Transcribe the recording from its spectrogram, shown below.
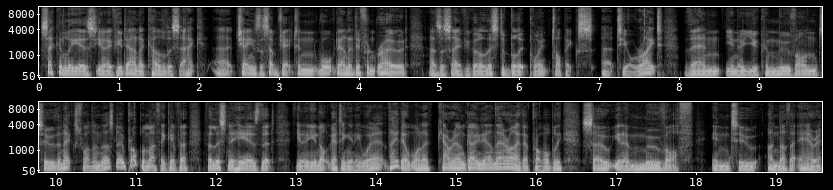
Secondly is you know if you're down a cul-de-sac uh, change the subject and walk down a different road. As i say if you've got a list of bullet point topics uh, to your right then you know you can move on to the next one and that's no problem. I think if a, if a listener hears that you know you're not getting anywhere they don't want to carry on going down there either probably. So you know move off into another area.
